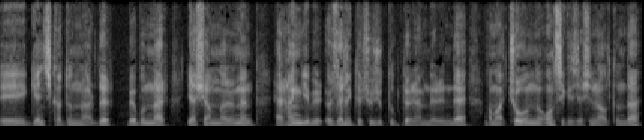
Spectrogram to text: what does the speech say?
e, genç kadınlardır ve bunlar yaşamlarının herhangi bir özellikle çocukluk dönemlerinde ama çoğunluğu 18 yaşın altında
